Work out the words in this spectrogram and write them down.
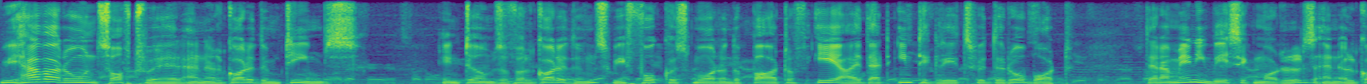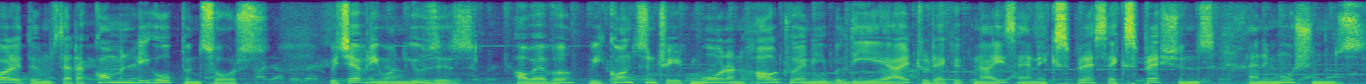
We have our own software and algorithm teams. In terms of algorithms, we focus more on the part of AI that integrates with the robot. There are many basic models and algorithms that are commonly open source, which everyone uses. However, we concentrate more on how to enable the AI to recognize and express expressions and emotions.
